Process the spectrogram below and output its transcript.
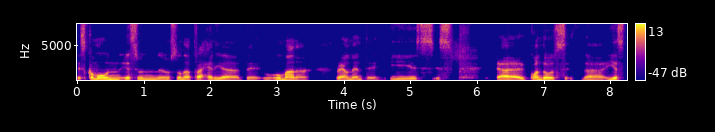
Es como un, es, un, es, una tragedia de, humana realmente y es, uh, cuando uh, y es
